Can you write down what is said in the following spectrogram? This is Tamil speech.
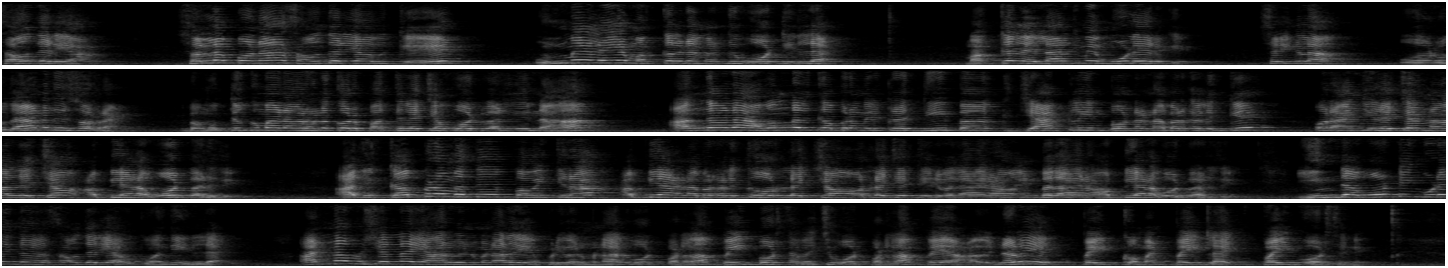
சௌந்தர்யா. சொல்ல போனா சௌந்தர்யாவுக்கு உண்மையிலேயே மக்களிடம் இருந்து ஓட்டு இல்லை. மக்கள் எல்லாருக்குமே மூளை இருக்கு. சரிங்களா? ஒரு உதாரணத்துக்கு சொல்றேன். இப்ப முத்துக்குமார் அவர்களுக்கு ஒரு பத்து லட்சம் ஓட்டு வருதுன்னா அங்கால அவங்களுக்கு அப்புறம் இருக்கிற தீபக் ஜாக்லின் போன்ற நபர்களுக்கு ஒரு அஞ்சு லட்சம் நாலு லட்சம் அப்படியான ஓட் வருது. அதுக்கப்புறம் வந்து பவித்ரா அப்படியான நபர்களுக்கு ஒரு லட்சம் ஒரு லட்சத்தி இருபதாயிரம் எண்பதாயிரம் அப்படியான ஓட் வருது. இந்த ஓட்டிங் கூட இந்த சௌந்தர்யாவுக்கு வந்து இல்லை. அன்அபிஷியலா யார் வேணுமனாலும் எப்படி வேணுமனாலும் ஓட் பண்ணலாம் பெய்ட் போர்ட்ஸை வச்சு ஓட் பண்ணலாம் நிறைய paid comment paid like paid போர்ட்ஸ்னு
